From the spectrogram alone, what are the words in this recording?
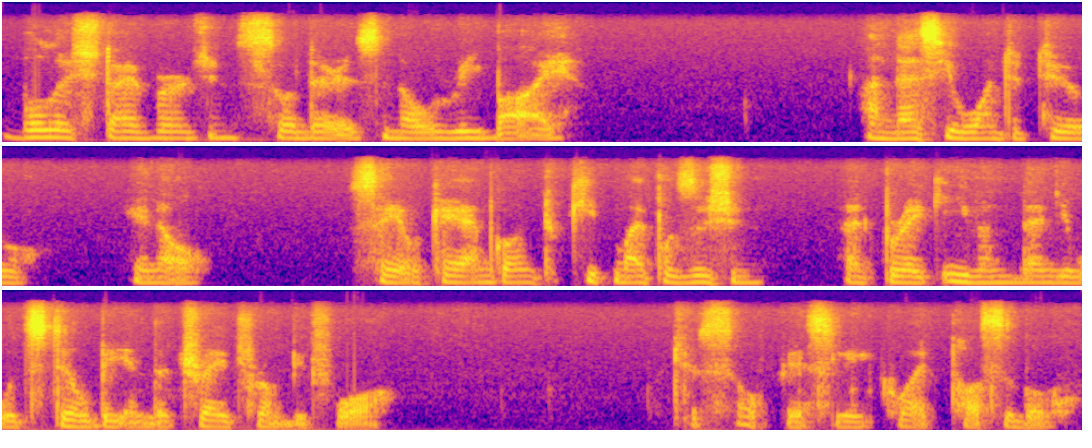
bullish divergence, so there is no rebuy unless you wanted to, you know, say, okay, I'm going to keep my position at break even, then you would still be in the trade from before, which is obviously quite possible.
